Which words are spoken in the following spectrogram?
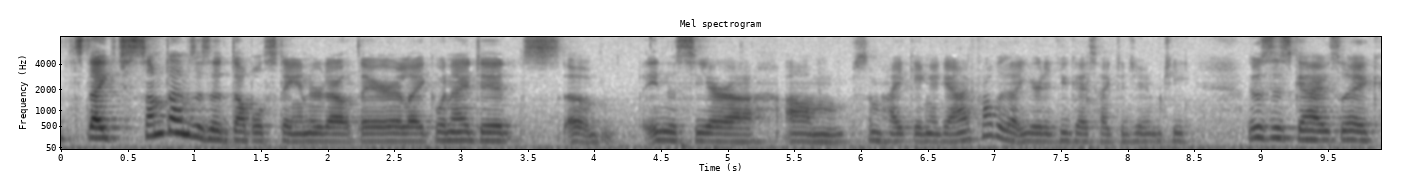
it's like sometimes there's a double standard out there. Like when I did um, in the Sierra um, some hiking again, I probably that year that you guys hiked to JMT. There was this guy who's like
